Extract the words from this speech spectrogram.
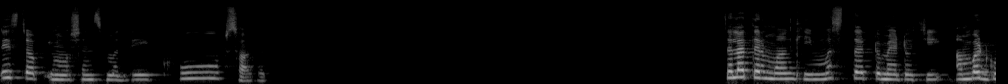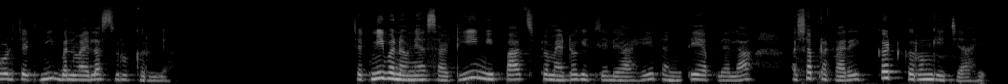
टेस्ट ऑफ इमोशन्समध्ये खूप स्वागत. चला तर मग ही मस्त टोमॅटोची आंबट गोड चटणी बनवायला सुरू करूया. चटणी बनवण्यासाठी मी पाच टोमॅटो घेतलेले आहेत आणि ते आपल्याला अशा प्रकारे कट करून घ्यायचे आहेत.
